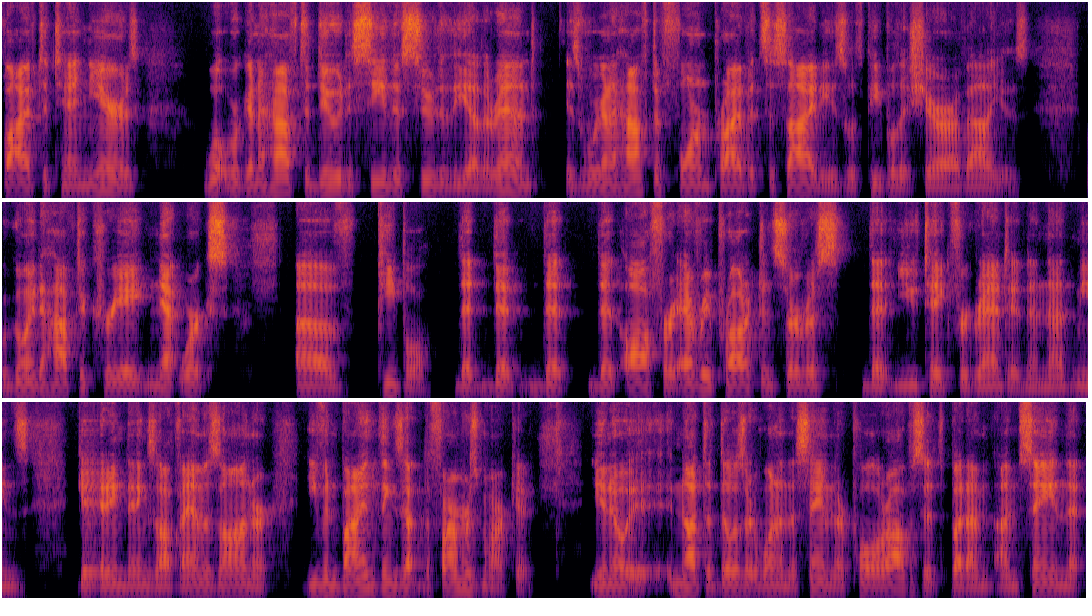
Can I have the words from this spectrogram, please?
5 to 10 years what we're going to have to do to see this through to the other end is we're going to have to form private societies with people that share our values. We're going to have to create networks of people that that that that offer every product and service that you take for granted. And that means getting things off amazon or even buying things at the farmers market. You know eh, eh, not that those are one and the same they're polar opposites but i'm i'm saying that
